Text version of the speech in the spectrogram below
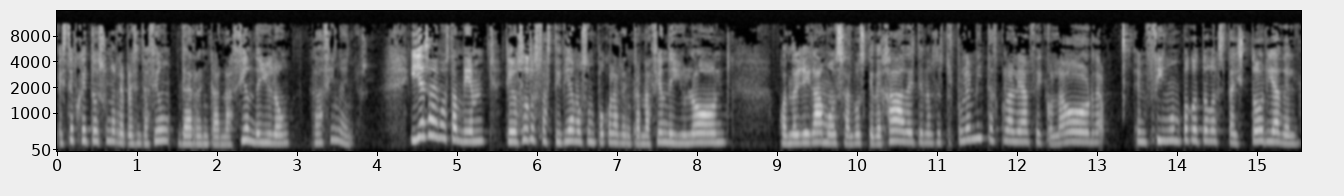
este objeto es una representación de la reencarnación de Yulong cada 100 años. Y ya sabemos también que nosotros fastidiamos un poco la reencarnación de Yulong cuando llegamos al bosque de Jade y tenemos nuestros problemitas con la alianza y con la horda en fin, un poco toda esta historia del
